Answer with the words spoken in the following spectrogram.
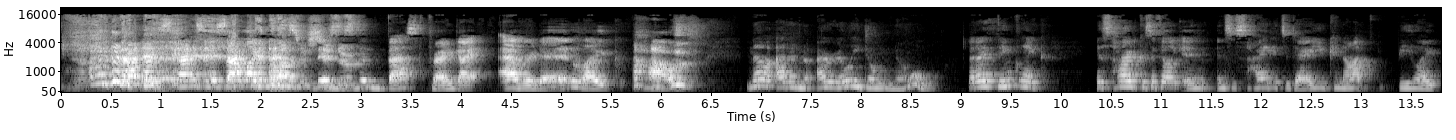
that is that is exactly like imposter this, this syndrome. is the best prank I ever did. Like uh-huh. how? no, I don't know. I really don't know. But I think like it's hard because I feel like in in society today you cannot be like,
